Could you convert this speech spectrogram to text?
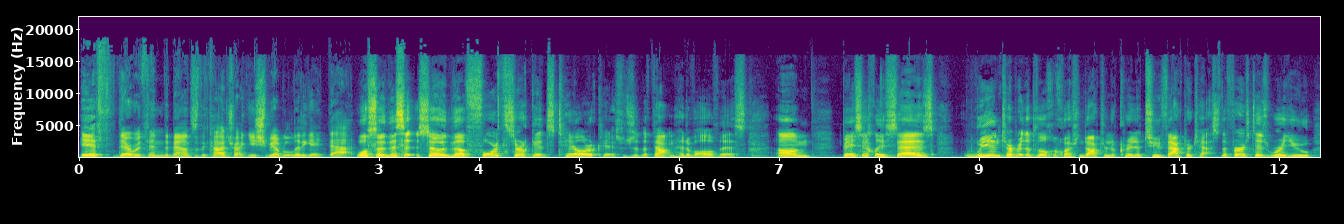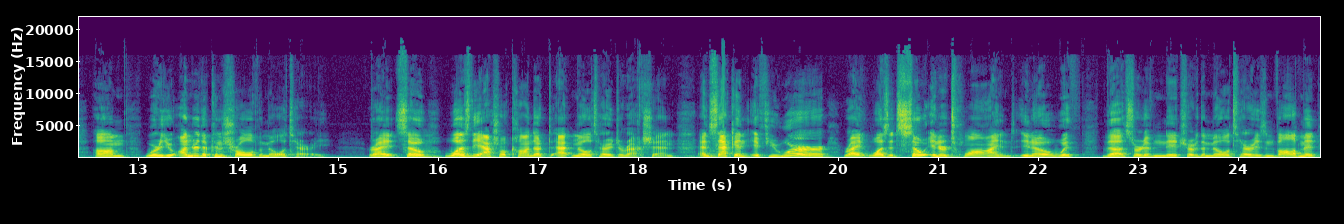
if they're within the bounds of the contract. You should be able to litigate that. Well, so this is so the Fourth Circuit's Taylor case, which is the fountainhead of all of this, um, basically says we interpret the political question doctrine to create a two-factor test. The first is were you um, were you under the control of the military, right? So mm-hmm. was the actual conduct at military direction? And mm-hmm. second, if you were, right, was it so intertwined, you know, with the sort of nature of the military's involvement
